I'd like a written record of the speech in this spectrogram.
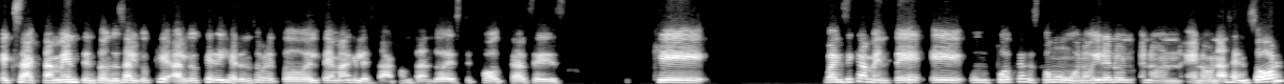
Exactamente, entonces algo que, algo que dijeron sobre todo el tema que les estaba contando de este podcast es que básicamente eh, un podcast es como uno ir en un, en, un, en un ascensor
